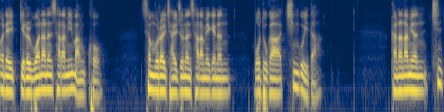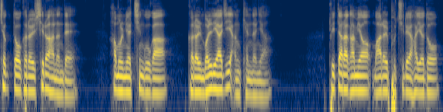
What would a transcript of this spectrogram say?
은혜 입기를 원하는 사람이 많고 선물을 잘 주는 사람에게는 모두가 친구이다. 가난하면 친척도 그를 싫어하는데 하물며 친구가 그를 멀리하지 않겠느냐. 뒤따라가며 말을 붙이려 하여도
